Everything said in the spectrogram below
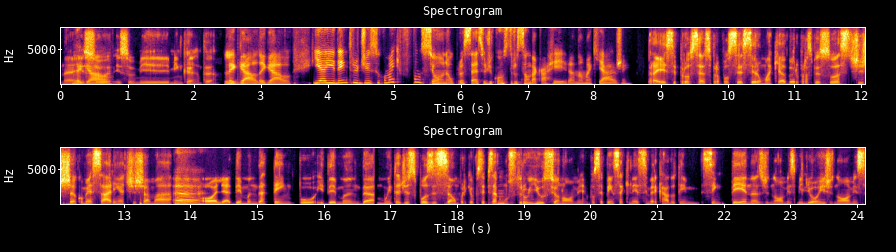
Né? Legal. Isso, isso me, me encanta. Legal, legal. E aí, dentro disso, como é que funciona o processo de construção da carreira na maquiagem? Para esse processo, para você ser um maquiador, para as pessoas te começarem a te chamar, uh. olha, demanda tempo e demanda muita disposição, porque você precisa uhum. construir o seu nome. Você pensa que nesse mercado tem centenas de nomes, milhões de nomes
